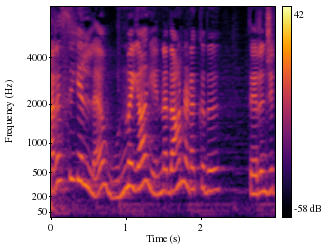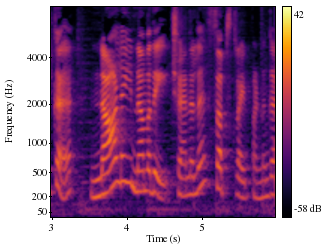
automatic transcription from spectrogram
அரசியல்ல உண்மையா என்னதான் நடக்குது? தெரிஞ்சுக்க நாளை நமதே சேனலை சப்ஸ்கிரைப் பண்ணுங்க.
